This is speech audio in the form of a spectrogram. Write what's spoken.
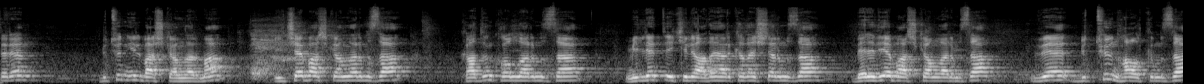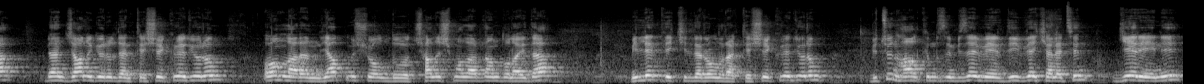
gösteren bütün il başkanlarıma, ilçe başkanlarımıza, kadın kollarımıza, milletvekili aday arkadaşlarımıza, belediye başkanlarımıza ve bütün halkımıza ben canı gönülden teşekkür ediyorum. Onların yapmış olduğu çalışmalardan dolayı da milletvekilleri olarak teşekkür ediyorum. Bütün halkımızın bize verdiği vekaletin gereğini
